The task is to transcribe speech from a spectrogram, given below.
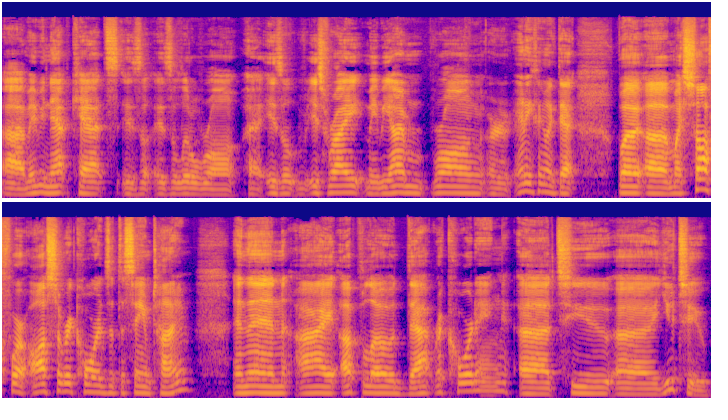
Uh, maybe Napcats is is a little wrong. Uh, is is right. Maybe I'm wrong or anything like that. But uh, my software also records at the same time, and then I upload that recording uh, to uh, YouTube.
